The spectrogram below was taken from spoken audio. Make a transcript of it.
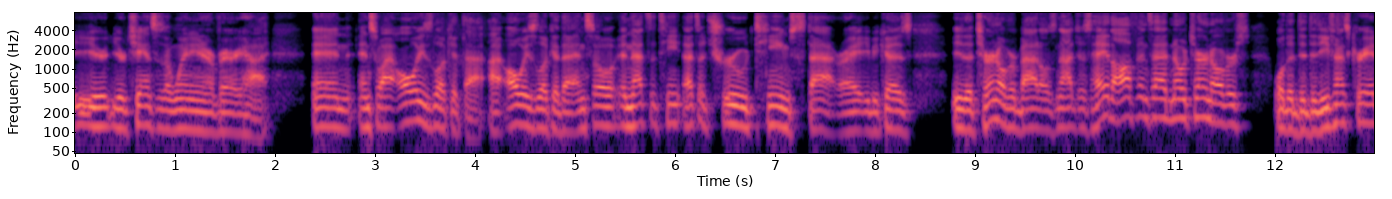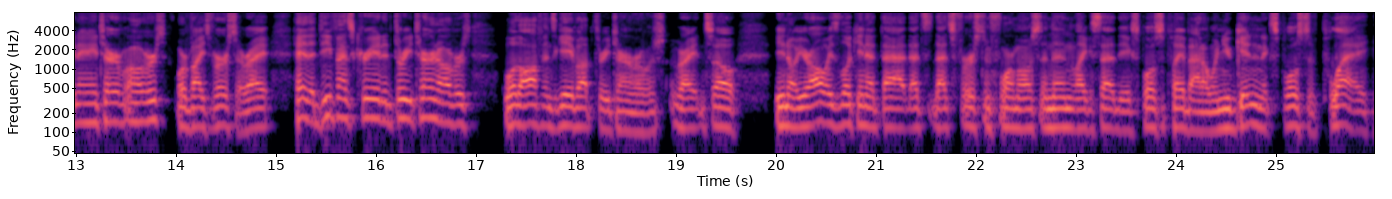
your, your chances of winning are very high. And, and so I always look at that. I always look at that. And so, and that's a team, that's a true team stat, right? Because the turnover battle is not just, hey, the offense had no turnovers. Well, did, did the defense create any turnovers or vice versa, right? Hey, the defense created three turnovers. Well, the offense gave up three turnovers, right? And so, you know, you're always looking at that. That's that's first and foremost. And then, like I said, the explosive play battle. When you get an explosive play,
